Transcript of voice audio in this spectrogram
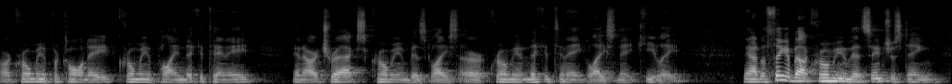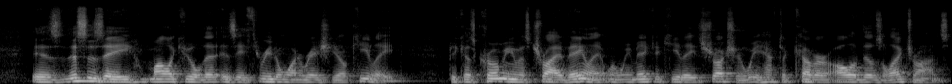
our chromium picolinate, chromium polynicotinate, and our TRAACS chromium bisglyc- or chromium nicotinate glycinate chelate. Now, the thing about chromium that's interesting is this is a molecule that is a three to one ratio chelate. Because chromium is trivalent, when we make a chelate structure, we have to cover all of those electrons.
